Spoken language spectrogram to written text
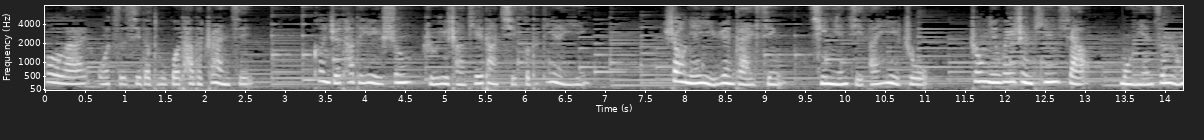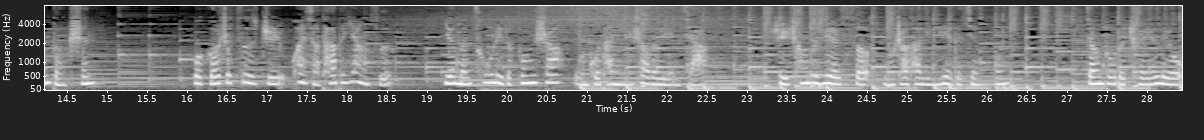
后来我仔细地读过他的传记，更觉他的一生如一场跌宕起伏的电影。少年以愿改姓，青年几番易主，中年威震天下，暮年尊荣等身。我隔着字句幻想他的样子，烟门粗粝的风沙吻过他年少的脸颊。许昌的月色流照他凛冽的剑锋，江都的垂柳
